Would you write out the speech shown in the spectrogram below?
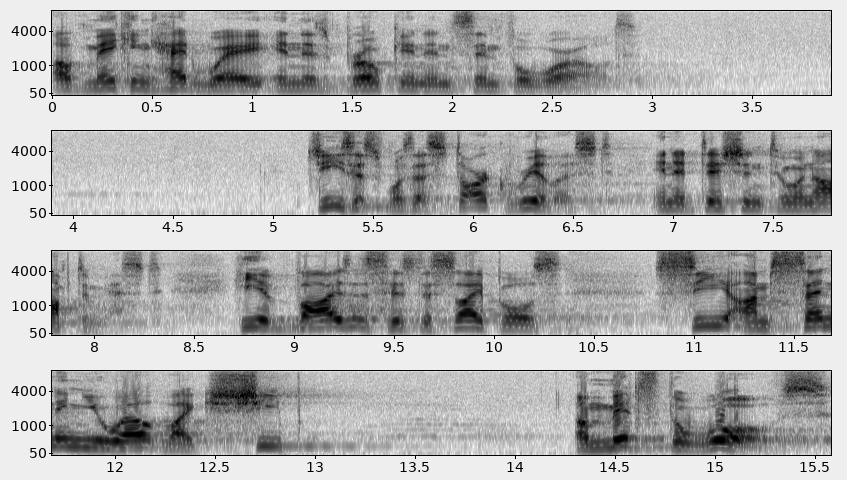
of making headway in this broken and sinful world. Jesus was a stark realist in addition to an optimist. He advises his disciples See, I'm sending you out like sheep amidst the wolves.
